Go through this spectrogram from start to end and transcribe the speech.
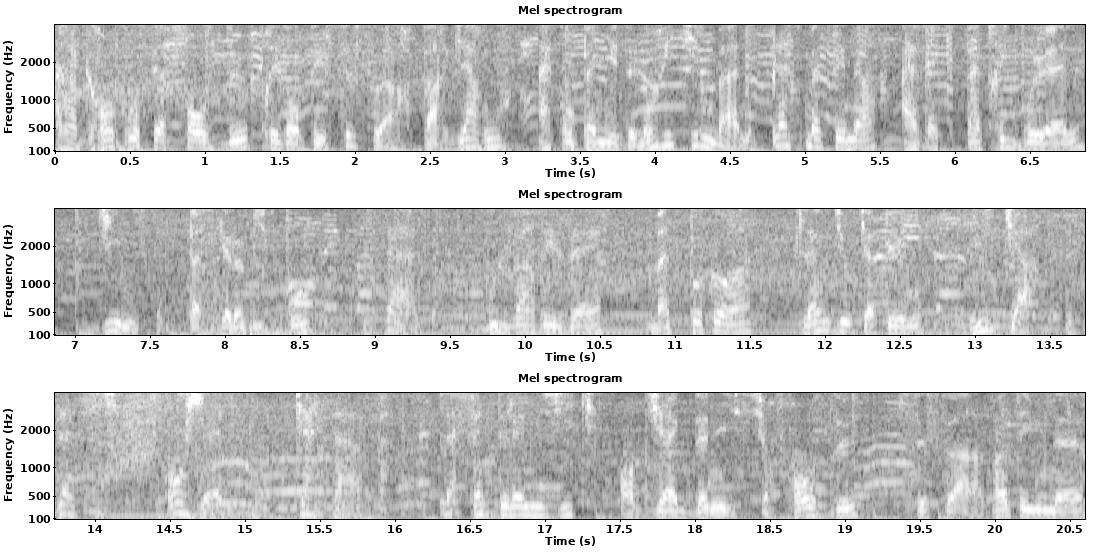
Un grand concert France 2 présenté ce soir par Garou, accompagné de Laurie Tillman, Place Masséna, avec Patrick Bruel, Gims, Pascal Obispo, Zaz, Boulevard Désert, Matt Pokora, Claudio Capeo, Mika, Zazie, Angèle, Cassav. La fête de la musique en direct de Nice sur France 2, ce soir à 21h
